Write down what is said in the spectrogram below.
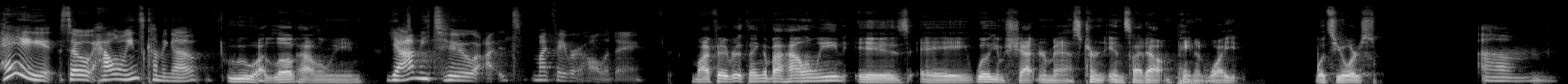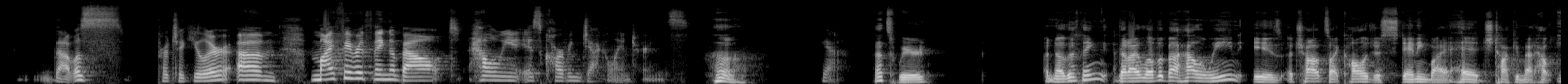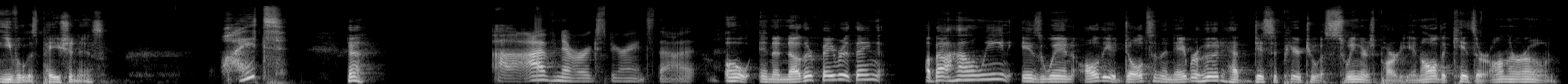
Hey, so Halloween's coming up. Ooh, I love Halloween. Yeah, me too. It's my favorite holiday. My favorite thing about Halloween is a William Shatner mask turned inside out and painted white. What's yours? Um, that was particular. Um, my favorite thing about Halloween is carving jack o' lanterns. Huh. Yeah. That's weird. Another thing that I love about Halloween is a child psychologist standing by a hedge talking about how evil his patient is. What? Yeah. Uh, I've never experienced that. Oh, and another favorite thing about Halloween is when all the adults in the neighborhood have disappeared to a swingers party and all the kids are on their own.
